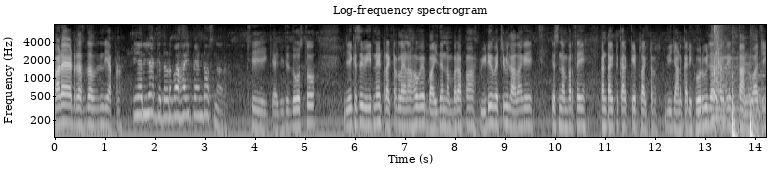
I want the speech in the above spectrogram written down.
ਮਾੜਾ ਐਡਰੈਸ ਦੱਸ ਦਿੰਦੀ ਆਪਣਾ। ਏਰੀਆ ਗਿੱਦੜਬਾਹਾ ਹੀ ਪਿੰਡ ਹੁਸਨਰ। ਠੀਕ ਹੈ ਜੀ ਤੇ ਦੋਸਤੋ ਜੇ ਕਿਸੇ ਵੀਰ ਨੇ ਟਰੈਕਟਰ ਲੈਣਾ ਹੋਵੇ ਬਾਈ ਦਾ ਨੰਬਰ ਆਪਾਂ ਵੀਡੀਓ ਵਿੱਚ ਵੀ ਲਾ ਦਾਂਗੇ। ਇਸ ਨੰਬਰ ਤੇ ਕੰਟੈਕਟ ਕਰਕੇ ਟਰੈਕਟਰ ਦੀ ਜਾਣਕਾਰੀ ਹੋਰ ਵੀ ਲੈ ਸਕਦੇ ਹੋ। ਧੰਨਵਾਦ ਜੀ।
